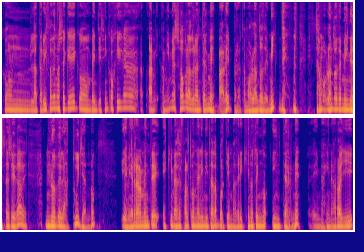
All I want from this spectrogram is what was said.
con, la tarifa de no sé qué, con 25 gigas, a mí, me sobra durante el mes. Vale, pero estamos hablando de mí. estamos hablando de mis necesidades, no de las tuyas, ¿no? Y a mí realmente es que me hace falta una ilimitada porque en Madrid que no tengo internet. Eh, imaginaros allí,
